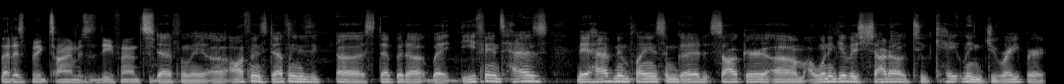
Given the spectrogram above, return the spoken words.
that is big time is the defense. Definitely, uh, offense definitely needs to uh, step it up, but defense has they have been playing some good soccer. Um, I want to give a shout out to Caitlin Draper,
